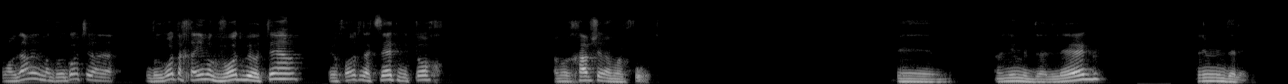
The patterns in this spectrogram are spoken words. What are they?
כלומר, גם במדרגות של מדרגות החיים הגבוהות ביותר, הן יכולות לצאת מתוך המרחב של המלכות. אה, אני מדלג, אני מדלג.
